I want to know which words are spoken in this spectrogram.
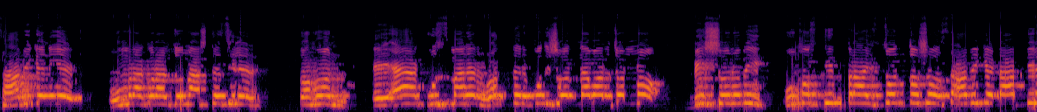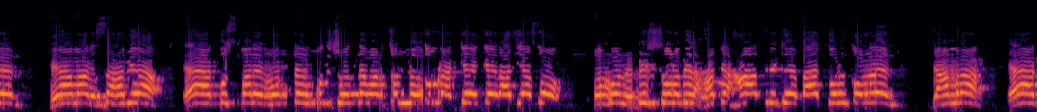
সাহাবিকে নিয়ে উমরা করার জন্য আসতেছিলেন। তখন এই এক উসমানের রক্তের প্রতিশোধ নেওয়ার জন্য বিশ্বনবী উপস্থিত প্রায় চোদ্দশো সাহাবিকে ডাক দিলেন, হে আমার সাহাবিরা, এক উসমানের রক্তের প্রতিশোধ নেওয়ার জন্য তোমরা কে কে রাজি আছো? তখন বিশ্বনবীর হাতে হাত রেখে বাদ করলেন যে, আমরা এক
